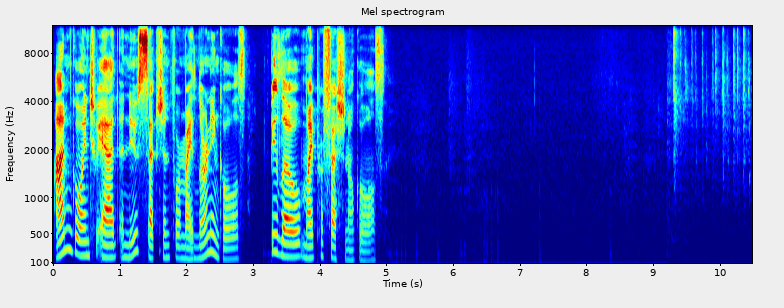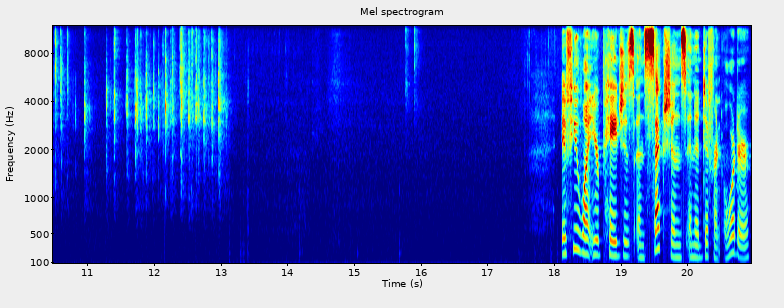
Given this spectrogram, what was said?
I'm going to add a new section for my learning goals below my professional goals. If you want your pages and sections in a different order,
